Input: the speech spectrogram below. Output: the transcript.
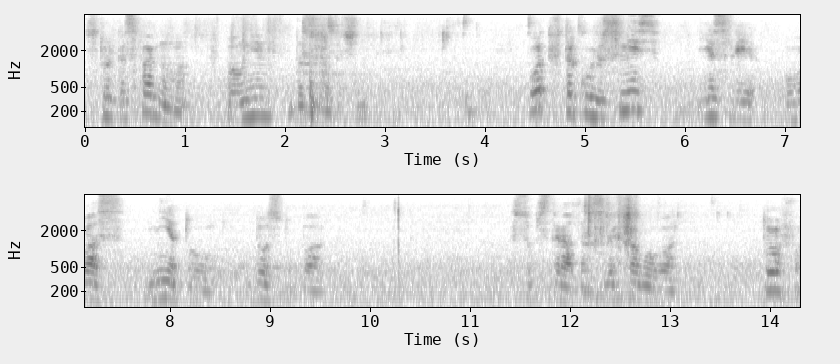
Столько сфагнума вполне достаточно. Вот в такую смесь, если у вас нету доступа к субстратам с верхового торфа,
